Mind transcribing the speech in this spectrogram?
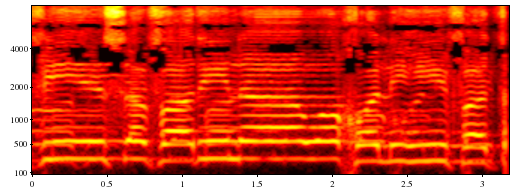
في سفرنا وخليفة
